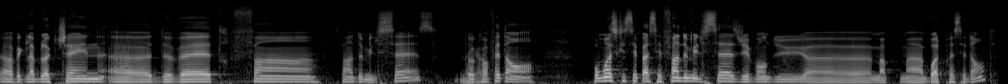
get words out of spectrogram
avec la blockchain euh, devait être fin, fin 2016. Donc en fait, en, pour moi, ce qui s'est passé fin 2016, j'ai vendu euh, ma, boîte précédente.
